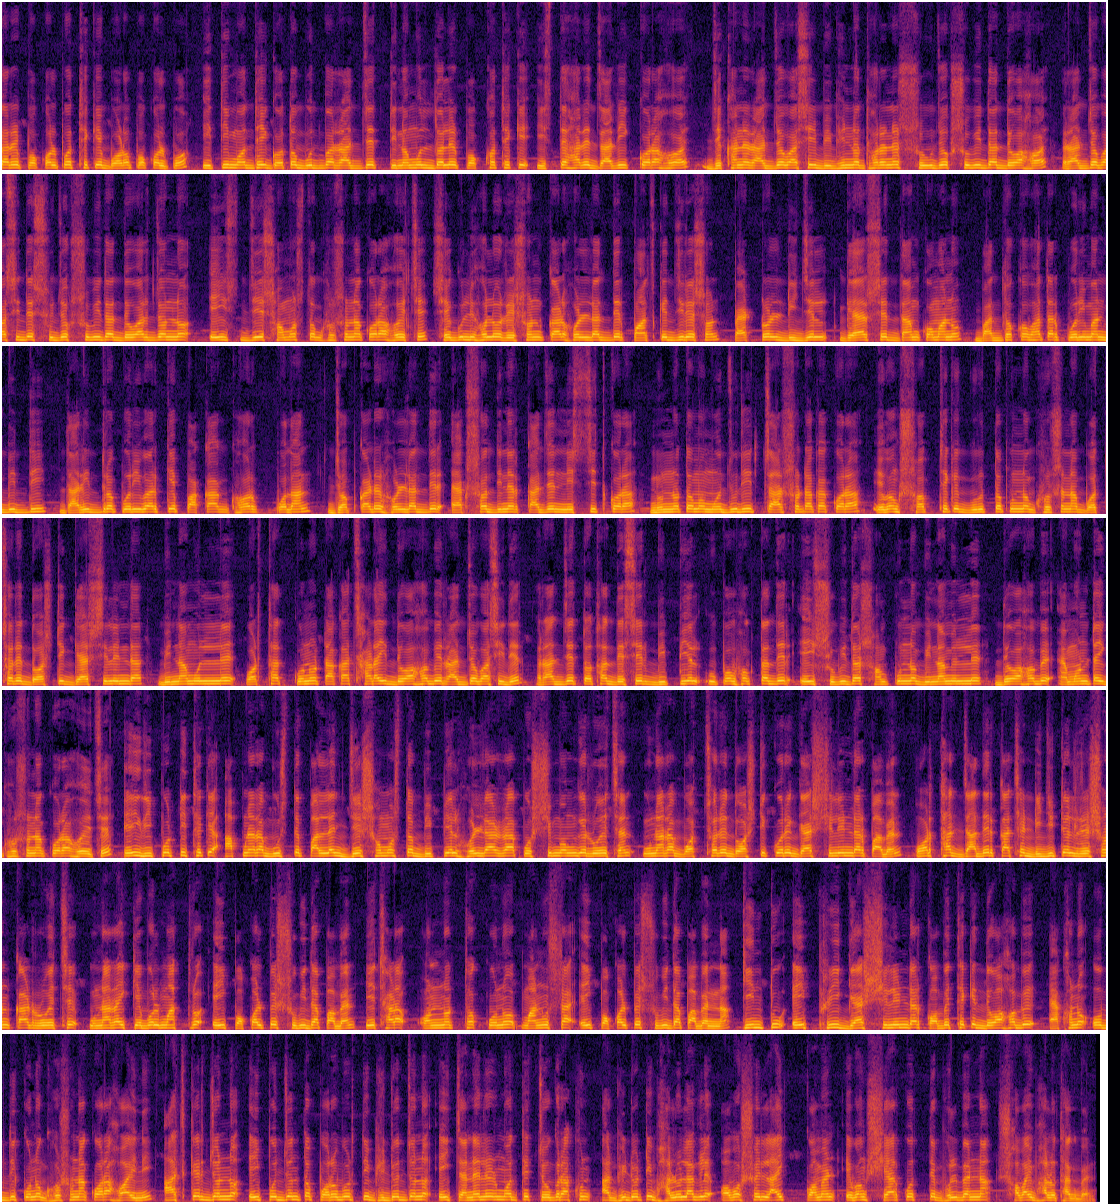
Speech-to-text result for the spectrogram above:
সরকারের প্রকল্প থেকে বড় প্রকল্প। ইতিমধ্যেই গত বুধবার রাজ্যের তৃণমূল দলের পক্ষ থেকে ইস্তেহারে জারি করা হয়, যেখানে রাজ্যবাসীর বিভিন্ন ধরনের সুযোগ সুবিধা দেওয়া হয়। রাজ্যবাসীদের সুযোগ সুবিধা দেওয়ার জন্য এই যে সমস্ত ঘোষণা করা হয়েছে, সেগুলি হলো রেশন কার্ড হোল্ডারদের পাঁচ কেজি রেশন, পেট্রোল, ডিজেল, গ্যাসের দাম কমানো বার্ধক্য ভাতার পরিমাণ বৃদ্ধি, দারিদ্র পরিবারকে পাকা ঘর প্রদান, জব কার্ডের হোল্ডারদের একশো দিনের কাজে নিশ্চিত করা ন্যূনতম মজুরি চারশো টাকা করা এবং সব থেকে গুরুত্বপূর্ণ ঘোষণা বছরে দশটি গ্যাস সিলিন্ডার বিনামূল্যে অর্থাৎ কোনো টাকা ছাড়াই দেওয়া হবে রাজ্যবাসীদের রাজ্যের তথা দেশের বিপিএল উপভোক্তাদের এই সুবিধা সম্পূর্ণ বিনামূল্যে দেওয়া হবে এমনটাই ঘোষণা করা হয়েছে। এই রিপোর্টটি থেকে আপনারা বুঝতে পারলেন যে সমস্ত বিপিএল হোল্ডাররা পশ্চিমবঙ্গে রয়েছেন, উনারা বছরে দশটি করে গ্যাস সিলিন্ডার পাবেন। অর্থাৎ যাদের কাছে ডিজিটাল রেশন কার্ড রয়েছে, উনারাই কেবলমাত্র এই প্রকল্পের সুবিধা পাবেন। এছাড়া অন্যত্র কোনো মানুষরা এই প্রকল্পের সুবিধা পাবেন না। কিন্তু এই ফ্রি গ্যাস সিলিন্ডার কবে থেকে দেওয়া হবে, এখনও অবধি কোনো ঘোষণা করা হয়নি। আজকের জন্য এই পর্যন্ত। পরবর্তী ভিডিওর জন্য এই চ্যানেলের মধ্যে চোখ রাখুন। আর ভিডিওটি ভালো লাগলে অবশ্যই লাইক কমেন্ট এবং শেয়ার করতে ভুলবেন না। সবাই ভালো থাকবেন।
